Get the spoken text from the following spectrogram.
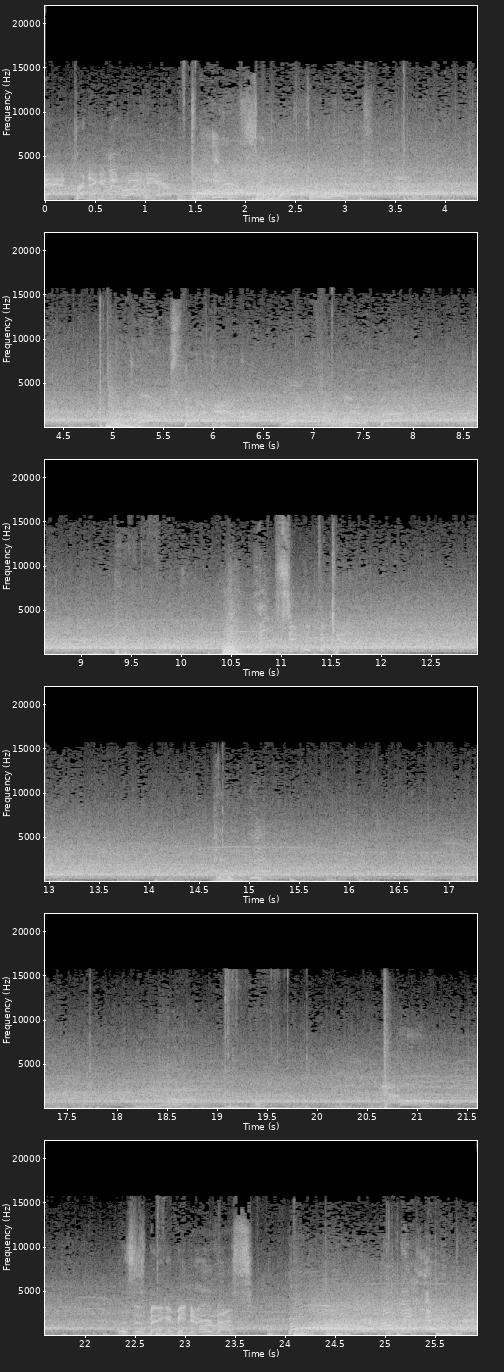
Bad predicament right here. Piercing the throat. Drops the hammer. Right on the lower back. This is making me nervous. On the apron.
